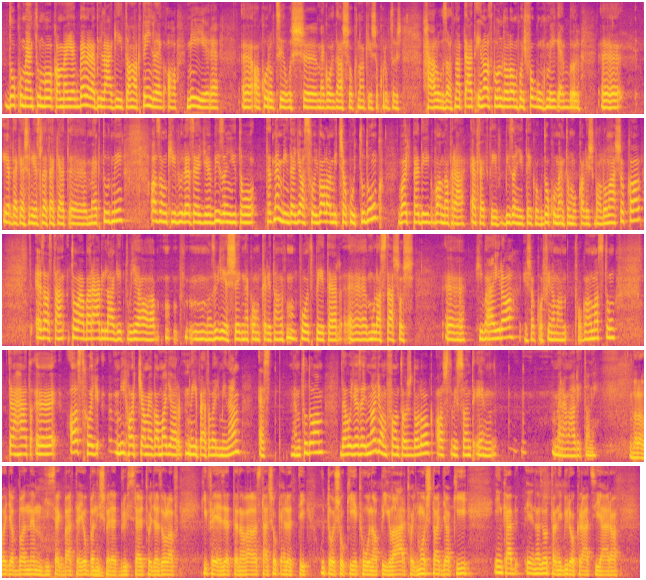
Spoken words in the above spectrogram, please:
dokumentumok, amelyek bevelevilágítanak tényleg a mélyére a korrupciós megoldásoknak és a korrupciós hálózatnak. Tehát én azt gondolom, hogy fogunk még ebből érdekes részleteket megtudni. Azon kívül ez egy bizonyító, tehát nem mindegy az, hogy valamit csak úgy tudunk, vagy pedig vannak rá effektív bizonyítékok, dokumentumokkal és vallomásokkal. Ez aztán továbbá rávilágít ugye a, az ügyészségnek konkrétan Polt Péter e, mulasztásos e, hibáira, és akkor finoman fogalmaztunk. Tehát azt, hogy mi hatja meg a magyar népet, vagy mi nem, ezt nem tudom, de hogy ez egy nagyon fontos dolog, azt viszont én merem állítani. Valahogy abban nem hiszek, bár te jobban ismered Brüsszelt, hogy az Olaf kifejezetten a választások előtti utolsó két hónapig várt, hogy most adja ki. Inkább én az ottani bürokráciára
